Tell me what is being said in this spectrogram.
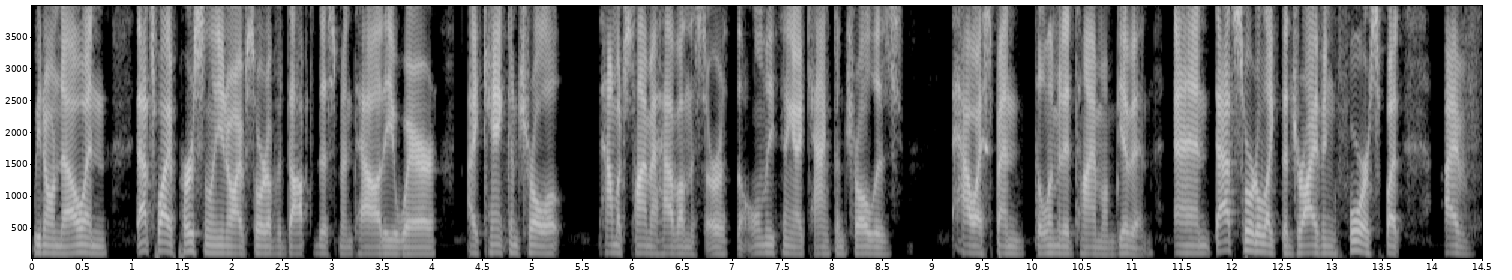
we don't know and that's why personally you know i've sort of adopted this mentality where I can't control how much time I have on this earth. The only thing I can control is how I spend the limited time I'm given. And that's sort of like the driving force, but I've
